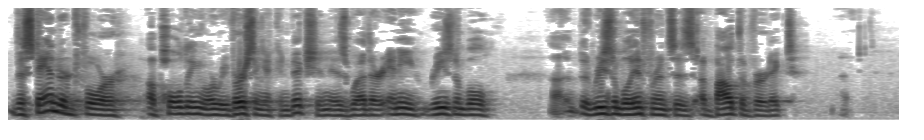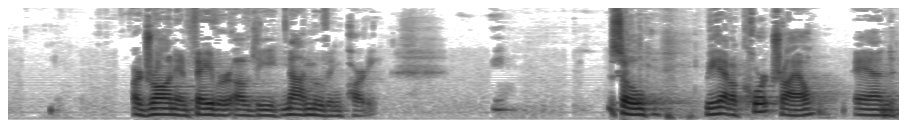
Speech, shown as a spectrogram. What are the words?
The standard for upholding or reversing a conviction is whether any reasonable, uh, the reasonable inferences about the verdict are drawn in favor of the non moving party. So we have a court trial, and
